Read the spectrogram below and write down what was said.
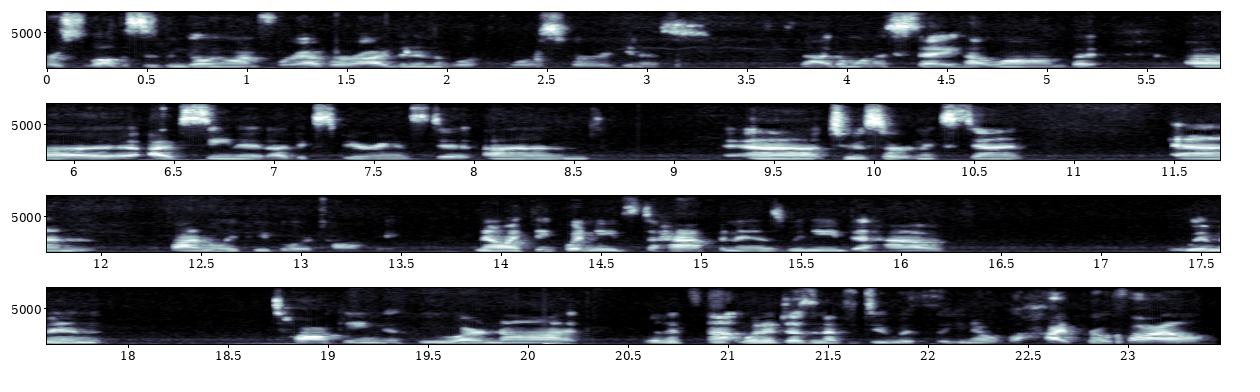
first of all, this has been going on forever. I've been in the workforce for, you know, I don't want to say how long, but uh, I've seen it, I've experienced it, and uh, to a certain extent. And finally, people are talking. Now, I think what needs to happen is we need to have women talking who are not when it's not when it doesn't have to do with you know high profile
